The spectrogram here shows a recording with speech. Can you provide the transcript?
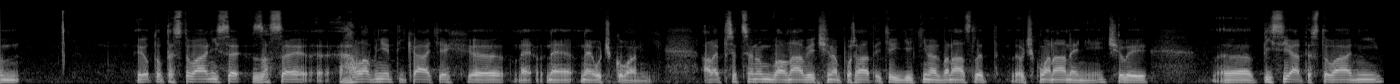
um, Jo, to testování se zase hlavně týká těch eh, ne, ne, neočkovaných ale přece jenom valná většina pořád i těch dětí na 12 let očkovaná není, čili eh, PCR testování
